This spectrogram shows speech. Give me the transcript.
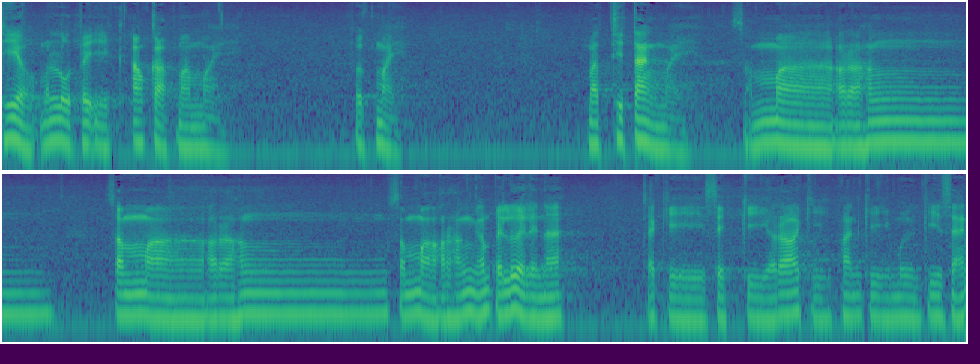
เที่ยว มันหลุดไปอีก เอากลับมาใหม่ ฝึกใหม่ มาที่ตั้งใหม่ สัมมาอรหัง สัมมาอรหัง สัมมาอรหังงั้นไปเรื่อยเลยนะ จะกี่สิบกี่ร้อยกี่พันกี่หมื่นกี่แสน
